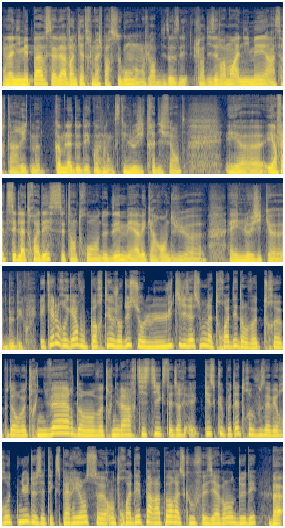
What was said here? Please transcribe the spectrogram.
on n'animait pas, vous savez, à 24 images par seconde. Donc je leur disais, je leur disais vraiment animer à un certain rythme comme la 2D quoi. Mhm. Donc c'était une logique très différente. Et, euh, et en fait, c'est de la 3D, c'est un trou en 2D, mais avec un rendu euh, à une logique euh, 2D. Quoi. Et quel regard vous portez aujourd'hui sur l'utilisation de la 3D dans votre, dans votre univers, dans votre univers artistique? C'est-à-dire, euh, qu'est-ce que peut-être vous avez retenu de cette expérience euh, en 3D par rapport à ce que vous faisiez avant en 2D Bah,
